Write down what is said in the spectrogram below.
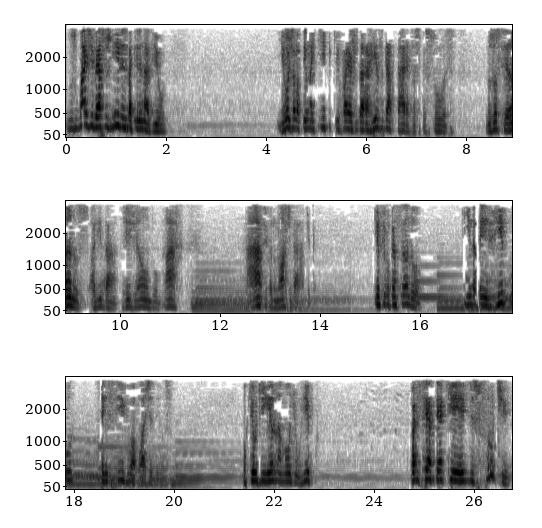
nos mais diversos níveis daquele navio. E hoje ela tem uma equipe que vai ajudar a resgatar essas pessoas nos oceanos ali da região do mar, na África, no norte da África. E eu fico pensando que ainda tem rico sensível à voz de Deus. Porque o dinheiro na mão de um rico Pode ser até que ele desfrute,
